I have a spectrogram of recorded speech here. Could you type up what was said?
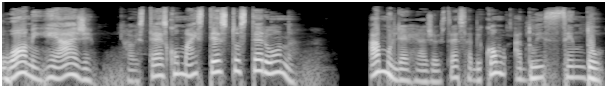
O homem reage ao estresse com mais testosterona. A mulher reage ao estresse, sabe como? Adoecendo.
